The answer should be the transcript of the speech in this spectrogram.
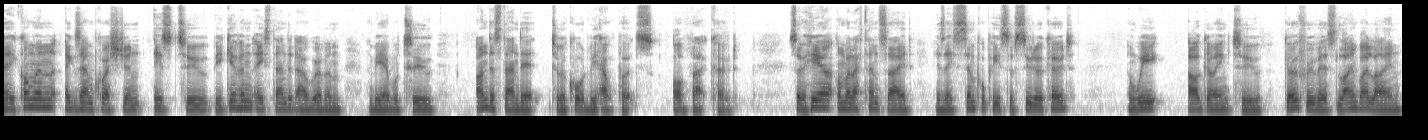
A common exam question is to be given a standard algorithm and be able to understand it to record the outputs of that code. So here on the left hand side is a simple piece of pseudocode and we are going to go through this line by line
